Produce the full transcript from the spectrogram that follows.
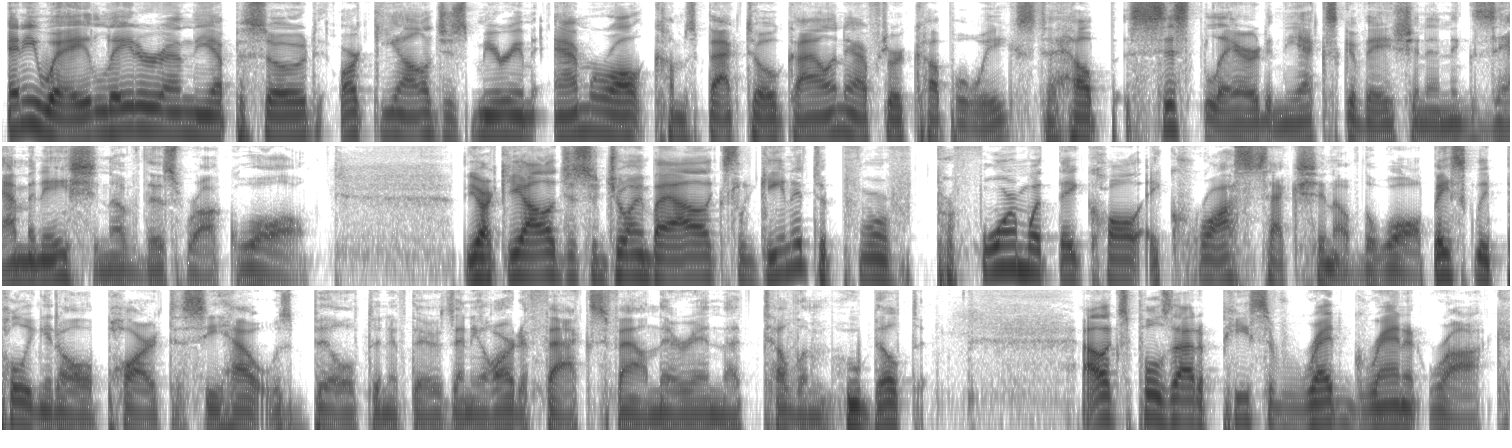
Anyway, later in the episode, archaeologist Miriam Amirault comes back to Oak Island after a couple weeks to help assist Laird in the excavation and examination of this rock wall. The archaeologists are joined by Alex Lagina to perform what they call a cross section of the wall, basically pulling it all apart to see how it was built and if there's any artifacts found therein that tell them who built it. Alex pulls out a piece of red granite rock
